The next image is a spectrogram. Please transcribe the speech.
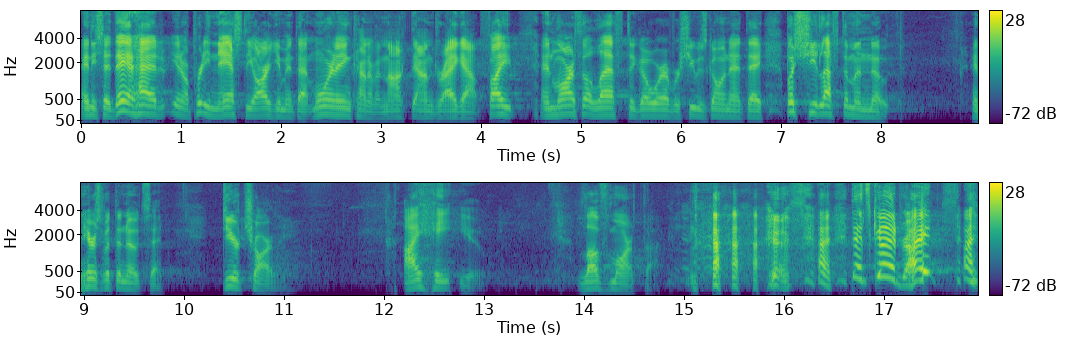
And he said they had had, you know, a pretty nasty argument that morning, kind of a knockdown, drag out fight. And Martha left to go wherever she was going that day, but she left him a note. And here's what the note said Dear Charlie, I hate you. Love Martha. That's good, right? I,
